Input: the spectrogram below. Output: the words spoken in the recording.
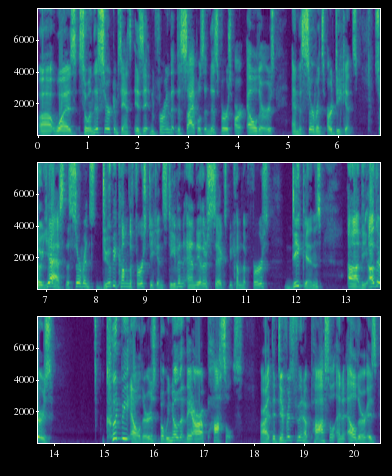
uh, was so in this circumstance is it inferring that disciples in this verse are elders and the servants are deacons so yes the servants do become the first deacons stephen and the other six become the first deacons uh, the others could be elders but we know that they are apostles all right the difference between an apostle and an elder is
